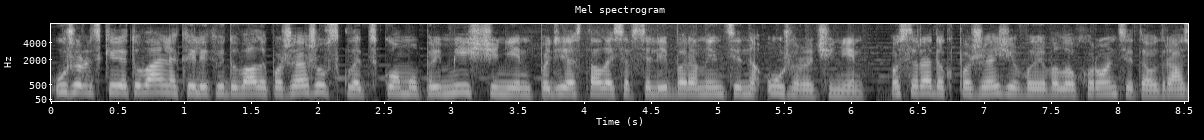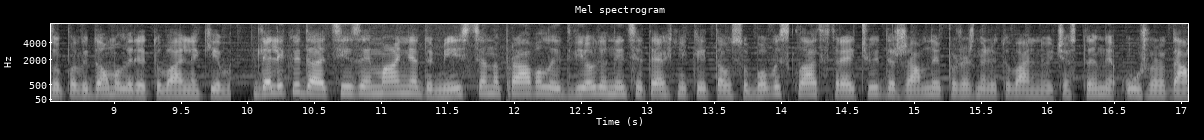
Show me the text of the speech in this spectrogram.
Ужгородські рятувальники ліквідували пожежу в складському приміщенні. Подія сталася в селі Баранинці на Ужгородщині. Осередок пожежі виявили охоронці та одразу повідомили рятувальників. Для ліквідації займання до місця направили дві одиниці техніки та особовий склад третьої державної пожежно-рятувальної частини Ужгорода.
